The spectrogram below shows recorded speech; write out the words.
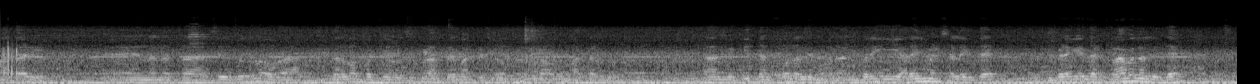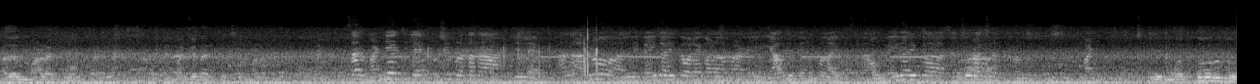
ಮಾತಾಡಿ ನನ್ನ ಹತ್ರ ಸಿಗಿದ್ರು ಅವರ ಧರ್ಮಪತ್ನಿಯವರು ಕೂಡ ಪ್ರೇಮ ಕೃಷ್ಣ ಅವರು ಕೂಡ ಅವರು ಮಾತಾಡಿದ್ರು ನಾನು ಮಿಕ್ಕಿದ್ದು ನನ್ನ ಫೋನಲ್ಲಿ ನಾನು ಬರೀ ಈ ಅರೇಂಜ್ಮೆಂಟ್ಸ್ ಎಲ್ಲ ಇದ್ದೆ. ಬೆಳಗ್ಗೆಯಿಂದ ಟ್ರಾವೆಲಲ್ಲಿದ್ದೆ ಅದನ್ನು ಮಾಡೋಕ್ಕೆ ಹೋಗ್ತಾ ಇಲ್ಲ. ಮಾಡೋದು ಸರ್ ಮಂಡ್ಯ ಜಿಲ್ಲೆ ಕೃಷಿ ಪ್ರಧಾನ ಜಿಲ್ಲೆ ಅದು ಅದು ಅಲ್ಲಿ ಕೈಗಾರಿಕಾ ವಲಯಗಳ ಮಾಡಿ ಯಾವ ರೀತಿ ಅನುಕೂಲ ಆಗಿದೆ ಸರ್? ನಾವು ಕೈಗಾರಿಕಾ ಸಚಿವರಾಗಿ ಮಾಡಿ. ಈ ಮದ್ದೂರದು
